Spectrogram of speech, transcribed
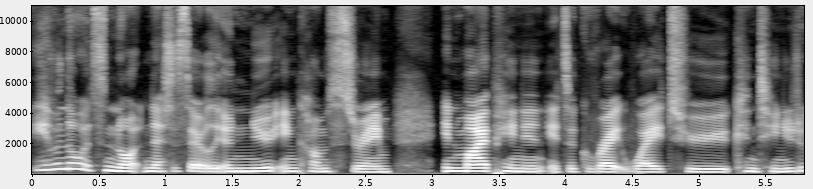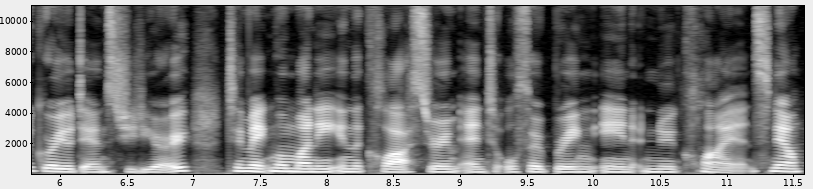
even though it's not necessarily a new income stream, in my opinion, it's a great way to continue to grow your dance studio, to make more money in the classroom, and to also bring in new clients. Now,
